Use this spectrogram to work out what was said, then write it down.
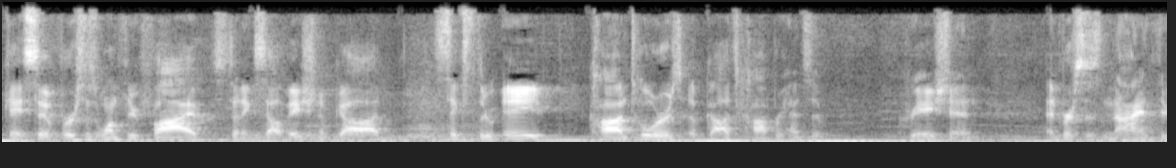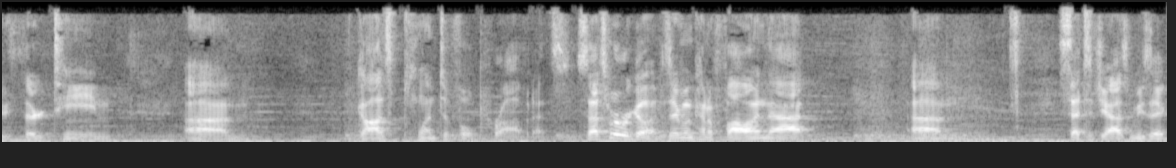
Okay, so verses 1 through 5, stunning salvation of God. 6 through 8, contours of God's comprehensive creation. And verses 9 through 13, um, God's plentiful providence. So that's where we're going. Is everyone kind of following that? Um, set to jazz music.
